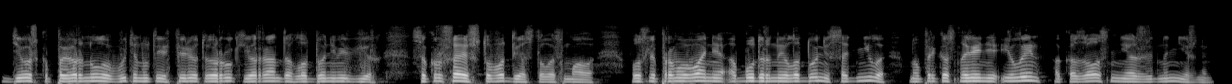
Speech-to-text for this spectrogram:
девушка повернула вытянутые вперед руки Ранда ладонями вверх, сокрушаясь, что воды осталось мало. После промывания ободранные ладони соднило, но прикосновение Элейн оказалось неожиданно нежным.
